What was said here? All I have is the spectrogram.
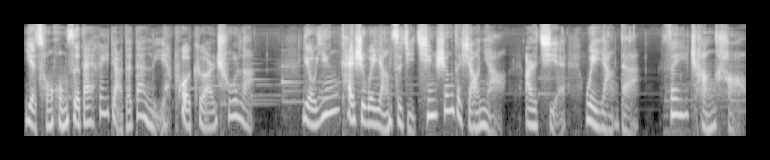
也从红色带黑点的蛋里破壳而出了。柳莺开始喂养自己亲生的小鸟，而且喂养的非常好。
